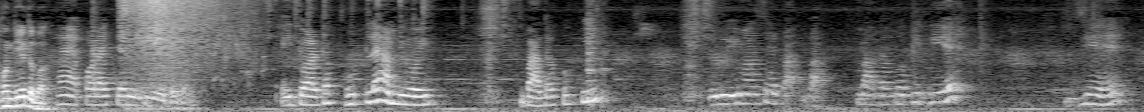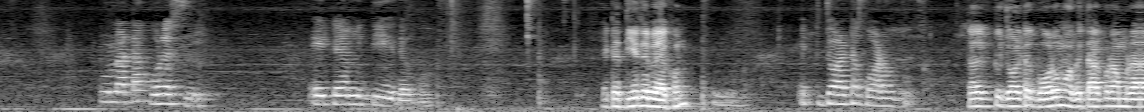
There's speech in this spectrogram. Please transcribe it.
এখন দিয়ে দেবা? হ্যাঁ কড়াইতে আমি দিয়ে দেবো। এই জলটা ফুটলে আমি ওই বাঁধাকপি রুই মাছের বাঁধাকপি দিয়ে যে টুলাটা করেছি এইটা আমি দিয়ে দেব। এটা দিয়ে দেবে এখন? একটু জলটা গরম হোক। তাহলে একটু জলটা গরম হবে তারপর আমরা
